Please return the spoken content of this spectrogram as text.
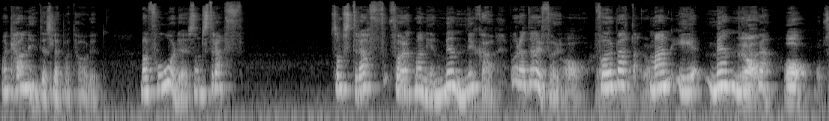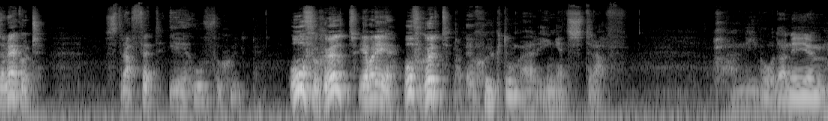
Man kan inte släppa taget. Man får det som straff. Som straff för att man är människa. Bara därför. Ja, ja, för att ja. man är människa. Ja, ja observera Kurt. Straffet är oförskyllt. Oförskyllt är vad det är. Oförskyllt. En sjukdom är inget straff. Ni båda, ni... ehm,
